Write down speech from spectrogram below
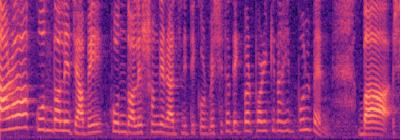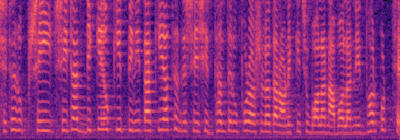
তারা কোন দলে যাবে, কোন দলের সঙ্গে রাজনীতি করবে, সেটা দেখবার পরে কি নাহিদ বলবেন? বা সেটার সেই, সেইটার দিকেও কি তিনি তাকিয়ে আছেন যে সেই সিদ্ধান্তের উপর আসলে তার অনেক কিছু বলা, না বলা নির্ভর করছে?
